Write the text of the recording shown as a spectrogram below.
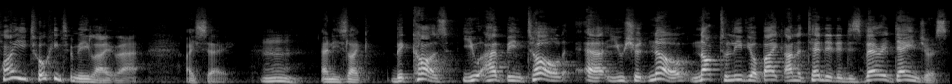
why are you talking to me like that? I say. And he's like, because you have been told uh, you should know not to leave your bike unattended. It is very dangerous.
